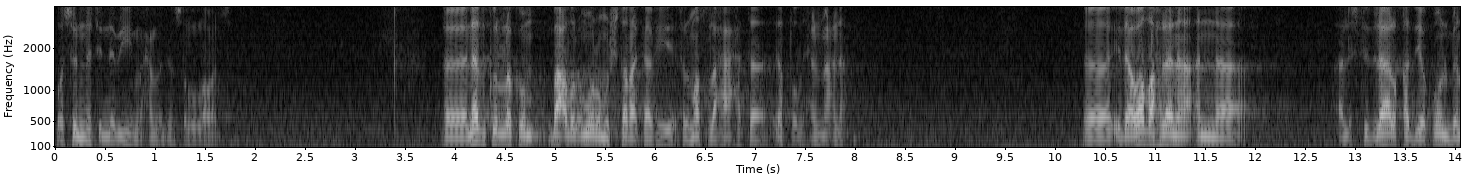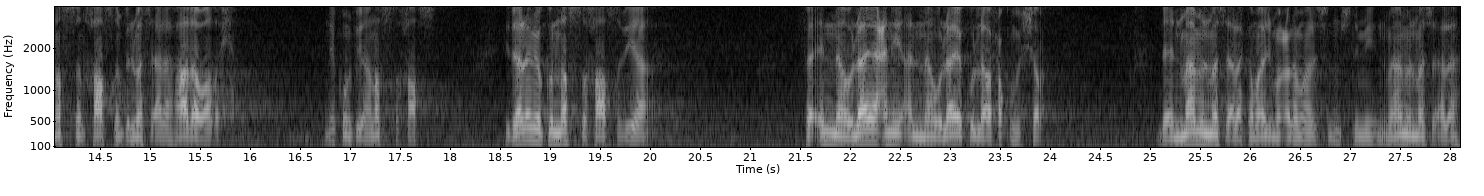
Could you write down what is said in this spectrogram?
وسنة النبي محمد صلى الله عليه وسلم. آه، نذكر لكم بعض الأمور المشتركة في المصلحة حتى يتضح المعنى. آه، إذا وضح لنا أن الاستدلال قد يكون بنص خاص في المسألة هذا واضح. أن يكون فيها نص خاص. إذا لم يكن نص خاص فيها فإنه لا يعني أنه لا يكون له حكم في الشرع. لأن ما من مسألة كما أجمع علماء المسلمين ما من مسألة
